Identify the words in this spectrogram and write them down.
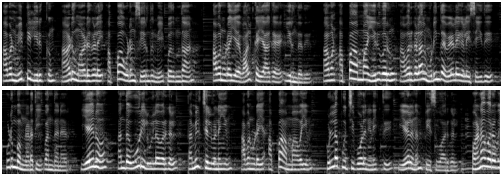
அவன் வீட்டில் இருக்கும் ஆடு மாடுகளை அப்பாவுடன் சேர்ந்து மேய்ப்பதும் தான் அவனுடைய வாழ்க்கையாக இருந்தது. அவன் அப்பா அம்மா இருவரும் அவர்களால் முடிந்த வேலைகளை செய்து குடும்பம் நடத்தி வந்தனர். ஏனோ அந்த ஊரில் உள்ளவர்கள் தமிழ்ச்செல்வனையும் அவனுடைய அப்பா அம்மாவையும் புள்ளப்பூச்சி போல நினைத்து ஏளனம் பேசுவார்கள். பணவரவு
